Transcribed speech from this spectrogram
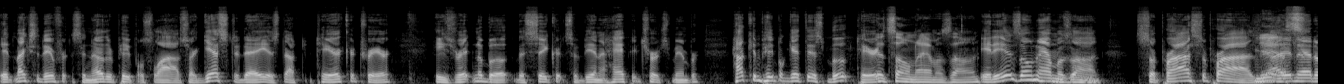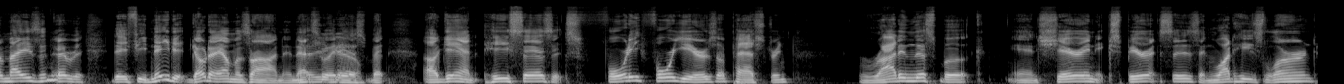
it makes a difference in other people's lives. Our guest today is Dr. Terry Cottrell. He's written a book, The Secrets of Being a Happy Church Member. How can people get this book, Terry? It's on Amazon. It is on Amazon. Mm-hmm. Surprise, surprise. Yes. Isn't that amazing? Every, if you need it, go to Amazon, and that's what it go. is. But again, he says it's 44 years of pastoring, writing this book and sharing experiences and what he's learned.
